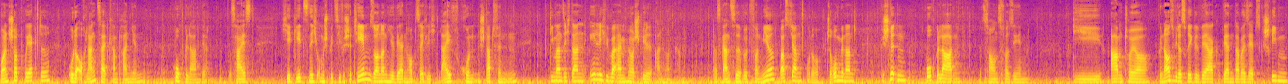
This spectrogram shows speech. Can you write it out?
One-Shot-Projekte oder auch Langzeitkampagnen hochgeladen werden. Das heißt, hier geht es nicht um spezifische Themen, sondern hier werden hauptsächlich Live-Runden stattfinden, die man sich dann ähnlich wie bei einem Hörspiel anhören kann. Das Ganze wird von mir, Bastian oder auch Jerome genannt, geschnitten, hochgeladen, mit Sounds versehen. Die Abenteuer, genauso wie das Regelwerk, werden dabei selbst geschrieben.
